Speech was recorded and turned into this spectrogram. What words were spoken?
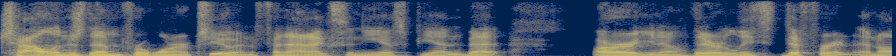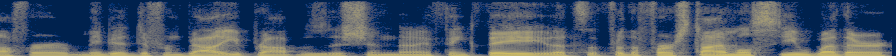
challenge them for one or two. And Fanatics and ESPN Bet are, you know, they're at least different and offer maybe a different value proposition. And I think they that's for the first time we'll see whether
